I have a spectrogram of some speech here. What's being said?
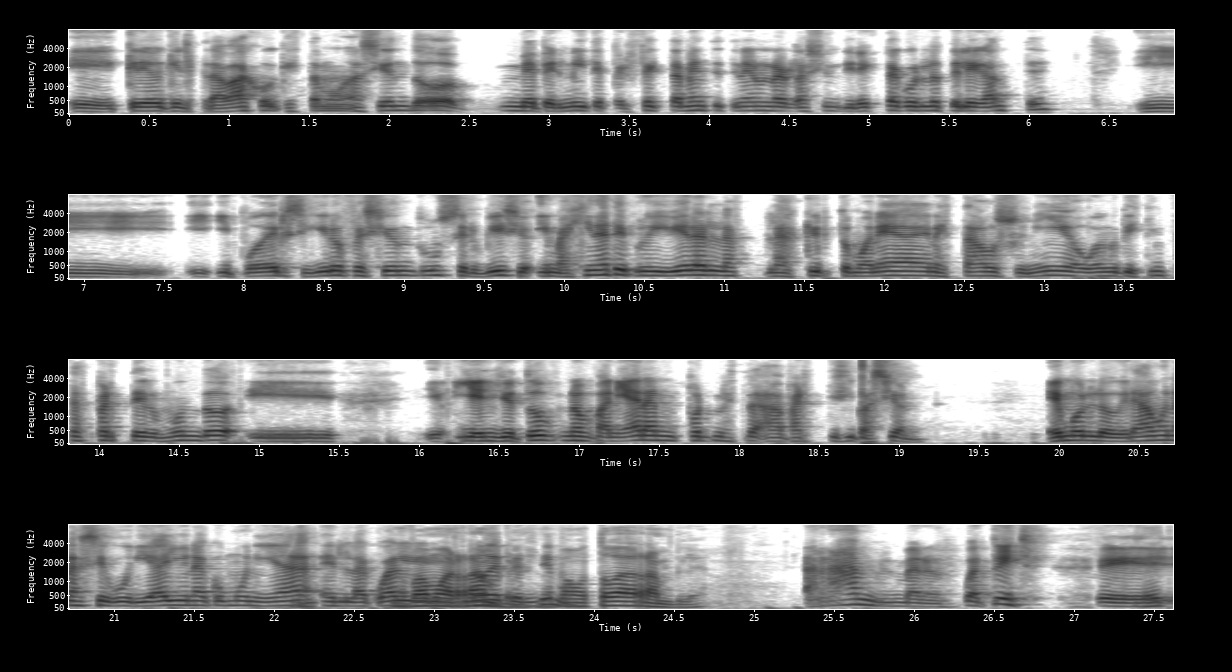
eh, creo que el trabajo que estamos haciendo me permite perfectamente tener una relación directa con los delegantes y, poder seguir ofreciendo un servicio. Imagínate prohibieran las, criptomonedas en Estados Unidos o en distintas partes del mundo y, en YouTube nos banearan por nuestra participación. Hemos logrado una seguridad y una comunidad en la cual vamos a Ramble, no dependemos. Vamos todos a Ramble. A Ramble, hermano. Twitch. Eh,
